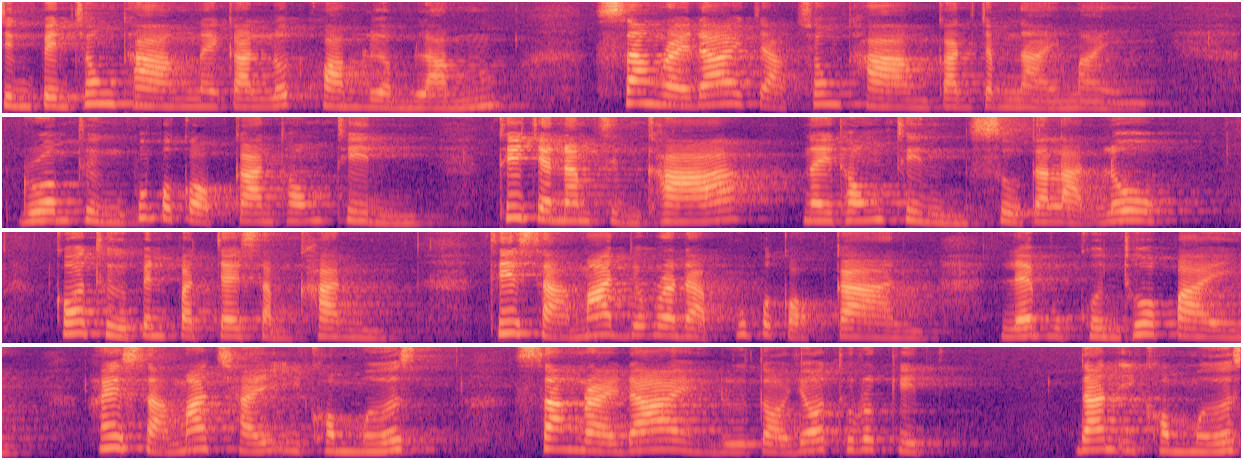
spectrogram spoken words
จึงเป็นช่องทางในการลดความเหลื่อมล้ำ สร้างรายได้จากช่องทางการจำหน่ายใหม่ รวมถึงผู้ประกอบการท้องถิ่น ที่จะนำสินค้าในท้องถิ่นสู่ตลาดโลก ก็ถือเป็นปัจจัยสำคัญ ที่สามารถยกระดับผู้ประกอบการ และบุคคลทั่วไป ให้สามารถใช้อีคอมเมิร์ซสร้างรายได้หรือต่อยอดธุรกิจ ด้านอีคอมเมิร์ซ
